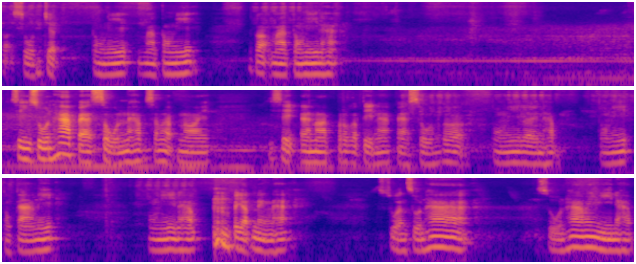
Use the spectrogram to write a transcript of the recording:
ก็ศูนย์เจ็ดตรงนี้มาตรงนี้แล้วก็มาตรงนี้นะฮะสี่ศูนย์ห้าแปดศูนย์นะครับสำหรับนอยพิเศษเอ่อนอยปกตินะแปดศูนย์ก็ตรงนี้เลยนะครับ ตรงนี้ตรงกลางนี้ ตรงนี้นะครับ ประหยัดหนึ่งนะฮะส่วนศูนย์ห้า ศูนย์ห้าไม่มีนะครับ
